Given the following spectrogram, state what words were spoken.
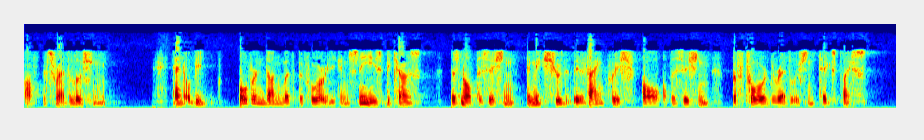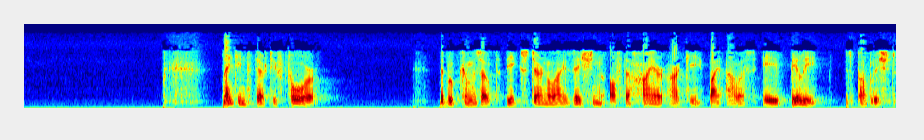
of this revolution, and it'll be over and done with before you can sneeze because there's no opposition. They make sure that they vanquish all opposition before the revolution takes place. 1934, the book comes out, The Externalization of the Hierarchy by Alice A. Bailey is published.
